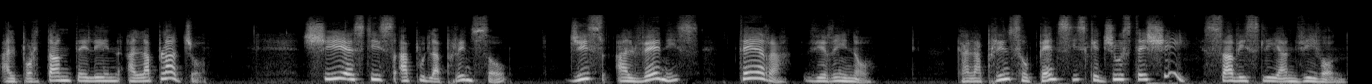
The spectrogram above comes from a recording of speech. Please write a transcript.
al portante lin al la plagio. Si estis apud la princo, gis alvenis terra virino, ca la princo pensis che giuste si savis lian vivon.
